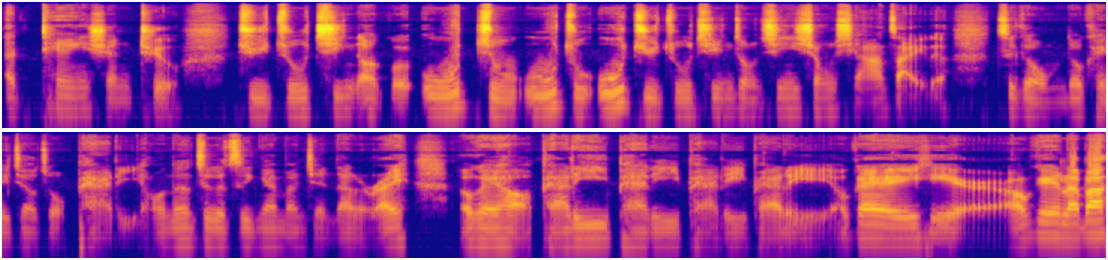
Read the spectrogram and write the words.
attention to，举足轻，呃，无主无主无举足轻重，心胸狭窄的，这个我们都可以叫做 petty。哦，那这个字应该蛮简单的，right？OK，好，petty，petty，petty，petty，OK，here，OK，来吧。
